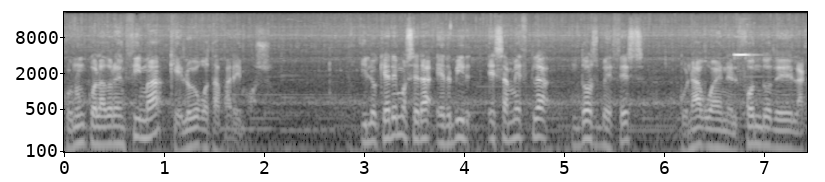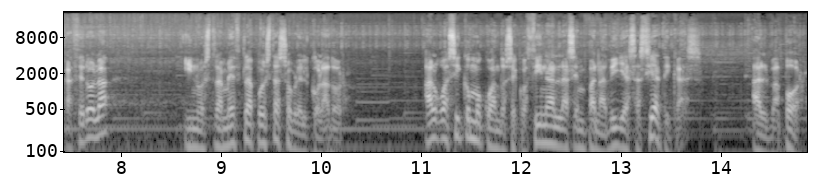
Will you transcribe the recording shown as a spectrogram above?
con un colador encima que luego taparemos. Y lo que haremos será hervir esa mezcla dos veces con agua en el fondo de la cacerola y nuestra mezcla puesta sobre el colador. Algo así como cuando se cocinan las empanadillas asiáticas, al vapor.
